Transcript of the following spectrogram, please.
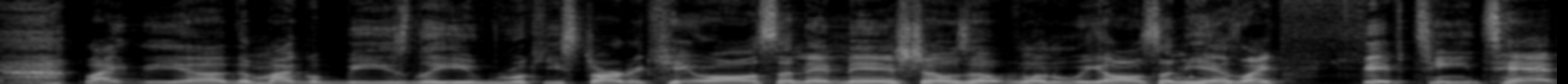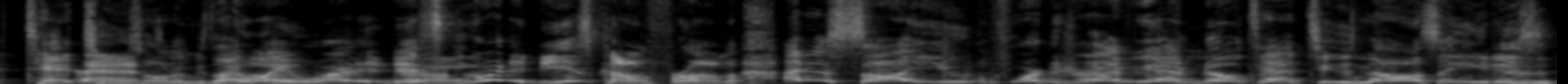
like the uh the Michael Beasley rookie starter kit. Where all of a sudden that man shows up one week. All of a sudden he has like 15 tat- tattoos on him. He's like, wait, where did this? Where did these come from? I just saw you before the draft. You have no tattoos. Now all of a sudden you just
